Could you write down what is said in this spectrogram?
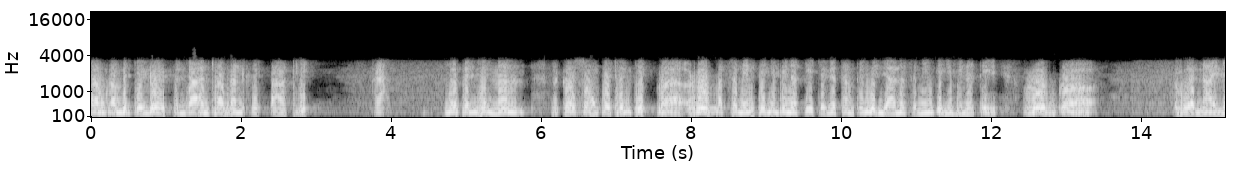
ตามความเป็นจริงด้วยปัญญาอันชอบนั้นคือตาทิพย์ เมื่อเป็นเช่นนั้นก็ส่งไปถึงจิตว่ารูปปัสมิงปินิพินติจนกระทั่งถึงวิญญาณสมิงปินิพินติ รูปก็เบื่อหน่ายใน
